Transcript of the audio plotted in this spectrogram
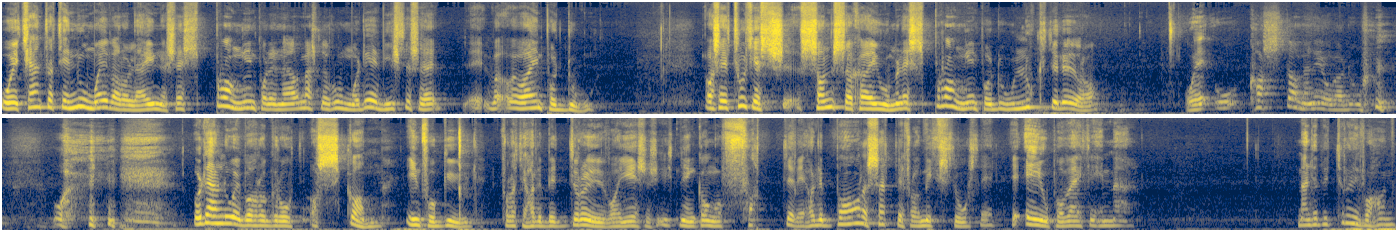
Og jeg kjente at jeg, nå må jeg være alene, så jeg sprang inn på det nærmeste rommet. Og det viste seg Jeg var inne på do. Altså, Jeg tror ikke jeg sansa hva jeg gjorde, men jeg sprang inn på do, lukte døra, og jeg kasta meg nedover do. Og, og der lå jeg bare og gråt av skam innenfor Gud for at jeg hadde bedrøva Jesus uten engang å fatte det. Jeg hadde bare sett det fra mitt ståsted. Jeg er jo på vei til himmelen. Men det bedrøva han.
